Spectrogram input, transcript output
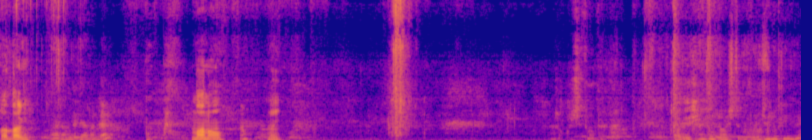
ਲੱਥਦਾ ਕੀ? ਆਰਾਮ ਦੇ ਜਾ ਰੰਗਲ ਨਾ ਨਾ। ਨਹੀਂ। ਕੁਛ ਤੋਂ ਤਾਂ ਆ ਵੀ। ਇਹ ਲਾਸਟ ਕੋ ਜੀ ਲੱਗੀ ਹੈ।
